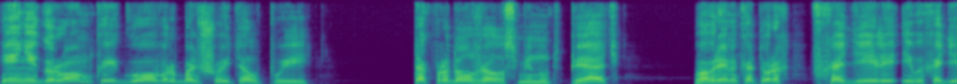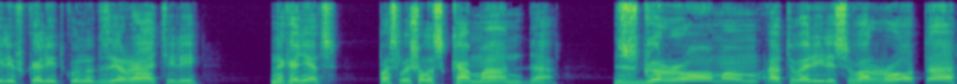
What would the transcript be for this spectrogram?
и негромкий говор большой толпы. Так продолжалось минут пять, во время которых входили и выходили в калитку надзиратели. Наконец послышалась команда. С громом отворились ворота,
